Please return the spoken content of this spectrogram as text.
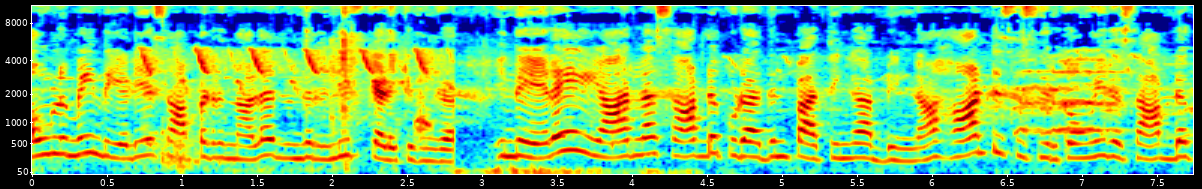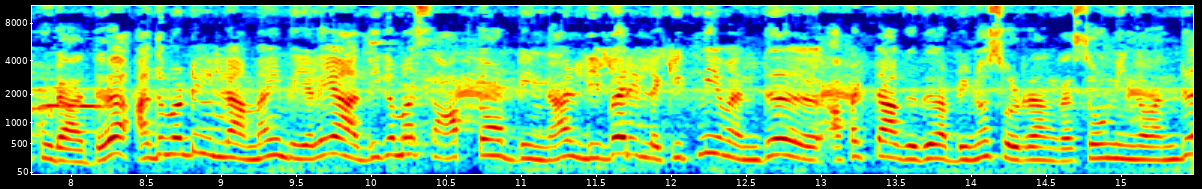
அவங்களுமே இந்த இலையை சாப்பிட்றதுனால அது வந்து ரிலீஃப் கிடைக்குதுங்க. இந்த இலையை யாரெல்லாம் சாப்பிடக்கூடாதுன்னு பார்த்தீங்க அப்படின்னா ஹார்ட் டிசீஸ் இருக்கவங்க இதை சாப்பிடக்கூடாது. அது மட்டும் இல்லாமல் இந்த இலையை அதிகமாக சாப்பிட்டோம் அப்படின்னா லிவர் இல்லை கிட்னி வந்து அஃபெக்ட் ஆகுது அப்படின்னும் சொல்கிறாங்க ஸோ நீங்கள் வந்து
